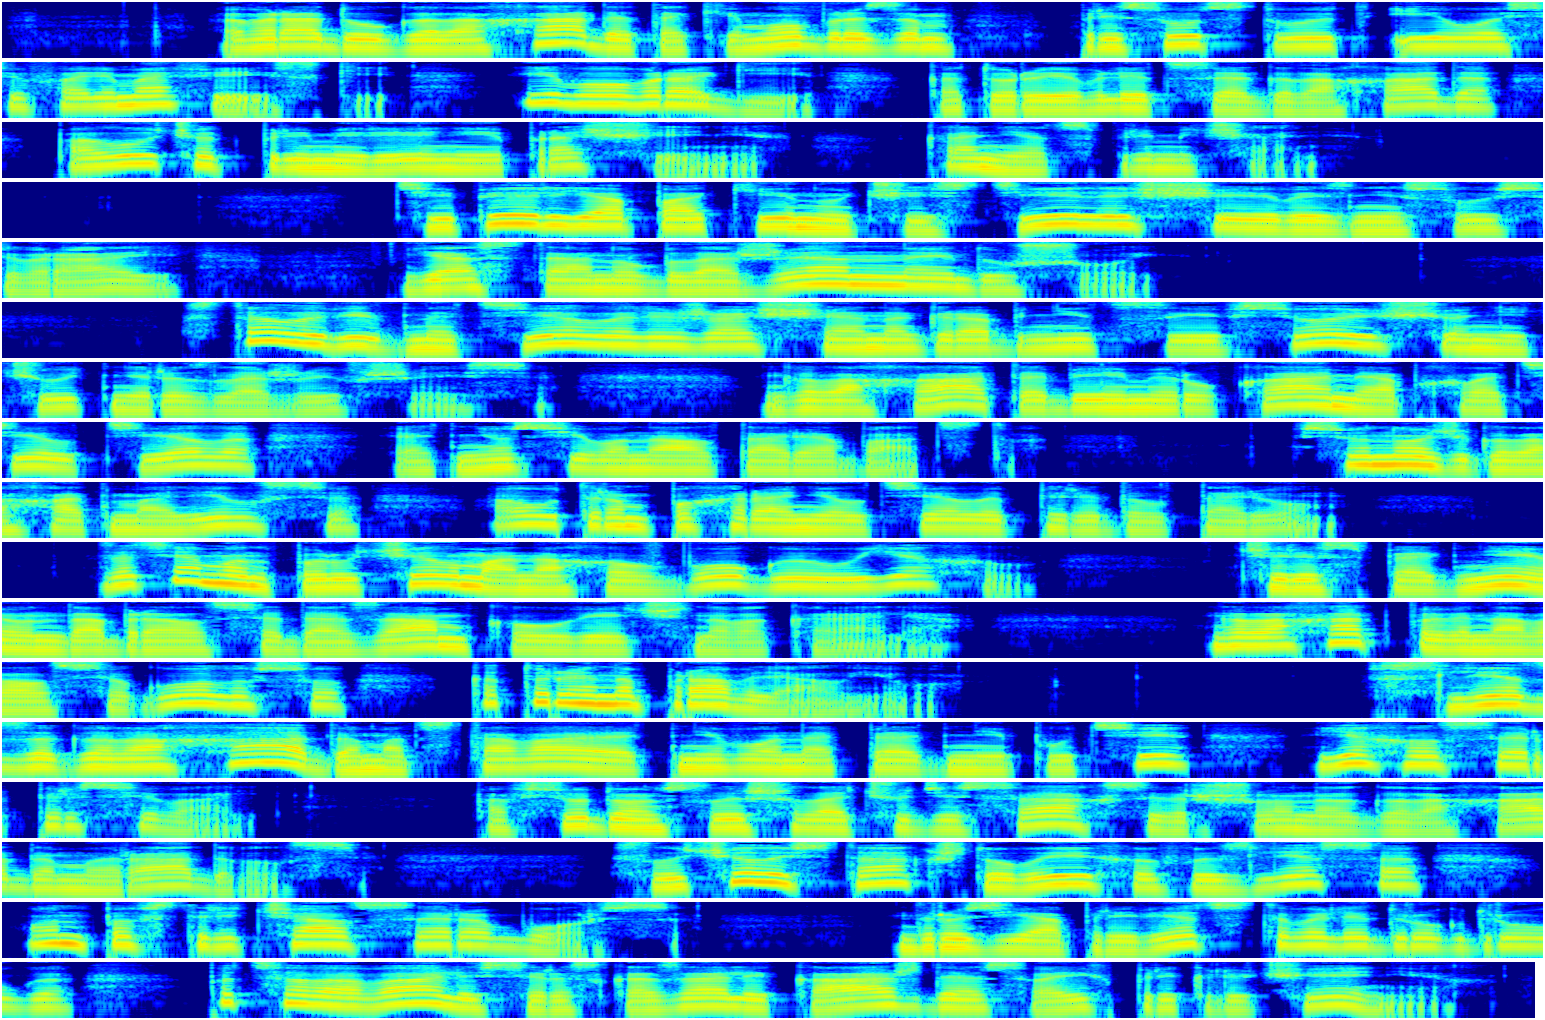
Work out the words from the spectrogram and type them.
В роду Галахада таким образом присутствует Иосиф Аримофейский и его враги, которые в лице Галахада получат примирение и прощение. Конец примечания. Теперь я покину чистилище и вознесусь в рай — я стану блаженной душой. Стало видно тело, лежащее на гробнице, и все еще ничуть не разложившееся. Галахат обеими руками обхватил тело и отнес его на алтарь аббатства. Всю ночь Галахат молился, а утром похоронил тело перед алтарем. Затем он поручил монахов Богу и уехал. Через пять дней он добрался до замка у Вечного Короля. Галахат повиновался голосу, который направлял его. Вслед за Галахадом, отставая от него на пять дней пути, ехал сэр Персиваль. Повсюду он слышал о чудесах, совершенных Галахадом, и радовался. Случилось так, что, выехав из леса, он повстречал сэра Борса. Друзья приветствовали друг друга, поцеловались и рассказали каждый о своих приключениях.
